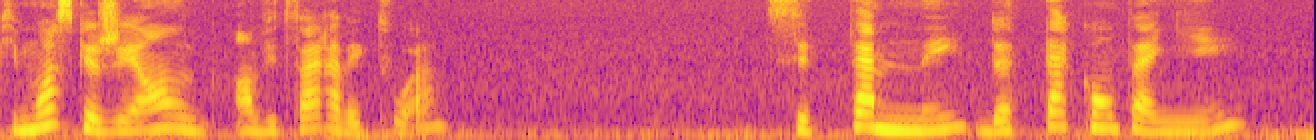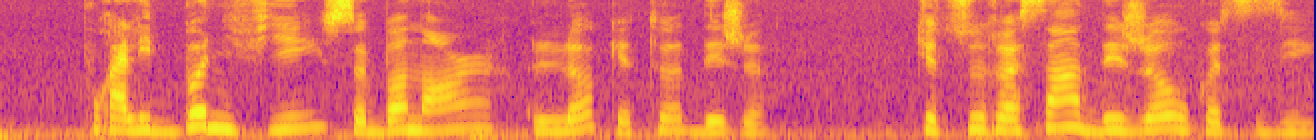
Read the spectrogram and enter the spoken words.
Puis moi, ce que j'ai envie de faire avec toi, c'est t'amener, de t'accompagner pour aller bonifier ce bonheur-là que tu as déjà, que tu ressens déjà au quotidien.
